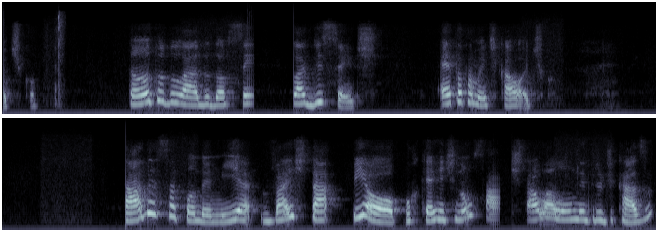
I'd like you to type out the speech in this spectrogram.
caótico. Tanto do lado docente quanto do lado discente. É totalmente caótico. Dada essa pandemia, vai estar pior, porque a gente não sabe está o aluno dentro de casa,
